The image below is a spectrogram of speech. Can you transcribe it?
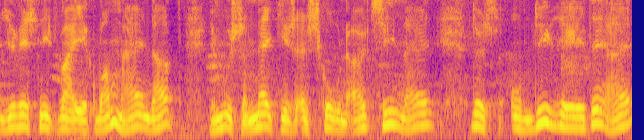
Je wist niet waar je kwam, hè, dat. Je moest er netjes en schoon uitzien. Hè. Dus om die reden hè,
